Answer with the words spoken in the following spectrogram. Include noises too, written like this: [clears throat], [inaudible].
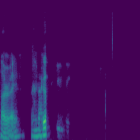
All right. Good.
